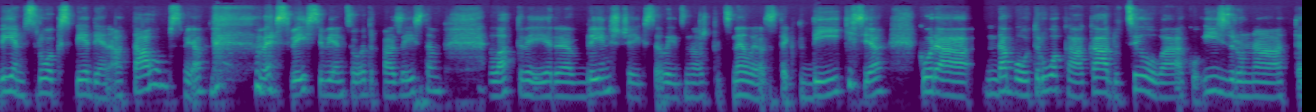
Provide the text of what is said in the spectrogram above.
vienas rokas spiediena attālums. Ja? Mēs visi viens otru pazīstam. Latvija ir brīnišķīgs, salīdzinoši tāds neliels teiktu, dīķis, ja? kurā dabūt rokā kādu cilvēku, izrunāt,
